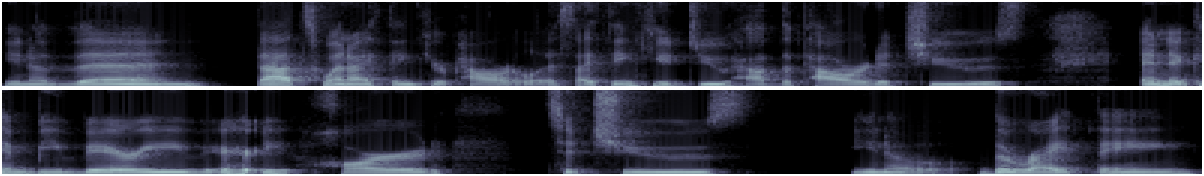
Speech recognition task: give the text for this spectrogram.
You know, then that's when I think you're powerless. I think you do have the power to choose, and it can be very, very hard to choose you know, the right thing.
